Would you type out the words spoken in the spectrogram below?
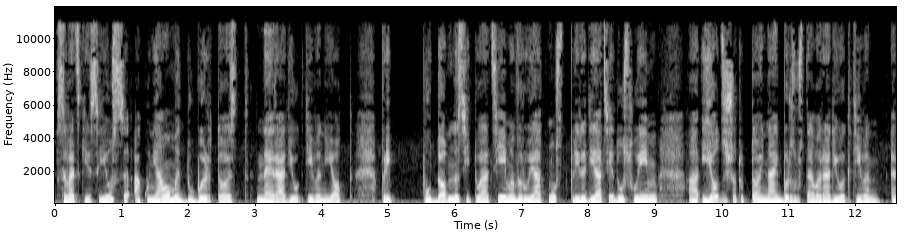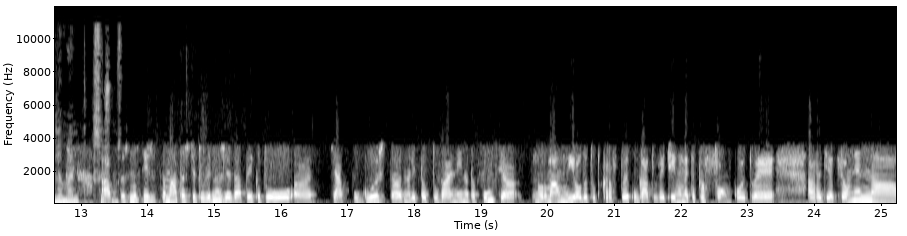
в Съветския съюз, ако нямаме добър, т.е. не радиоактивен йод, при подобна ситуация има вероятност при радиация да освоим а, йод, защото той най-бързо става радиоактивен елемент. Всъщност. А всъщност и самата щитовидна жлеза, тъй като а, тя поглъща, нали, то, това е нейната функция, нормално йодът от кръвта, когато вече имаме такъв фон, който е радиационен, а,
